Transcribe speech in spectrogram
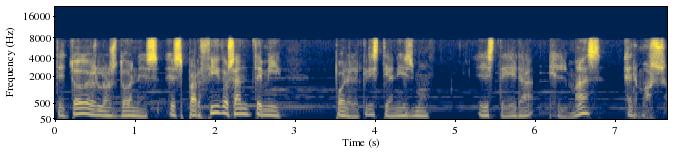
De todos los dones esparcidos ante mí por el cristianismo, este era el más hermoso.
